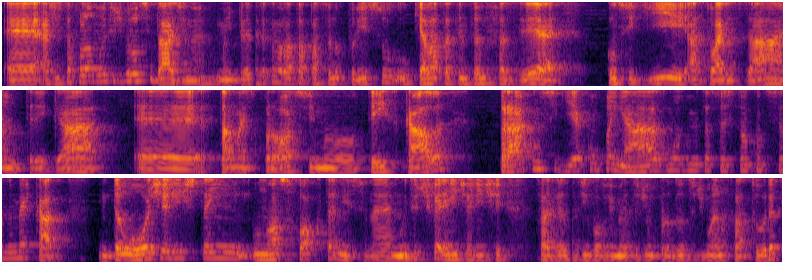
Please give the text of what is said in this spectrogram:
é, a gente está falando muito de velocidade, né? Uma empresa quando ela está passando por isso, o que ela está tentando fazer é conseguir atualizar, entregar, estar é, tá mais próximo, ter escala para conseguir acompanhar as movimentações que estão acontecendo no mercado. Então hoje a gente tem o nosso foco está nisso, né? É muito diferente a gente fazer o desenvolvimento de um produto de manufatura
